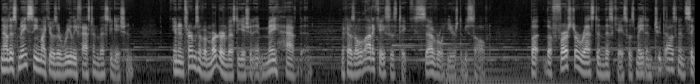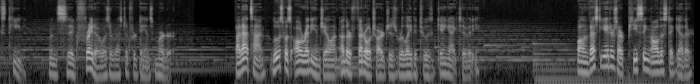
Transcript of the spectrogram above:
Now, this may seem like it was a really fast investigation, and in terms of a murder investigation, it may have been because a lot of cases take several years to be solved. But the first arrest in this case was made in 2016 when Sigfredo was arrested for Dan's murder. By that time, Lewis was already in jail on other federal charges related to his gang activity. While investigators are piecing all this together,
